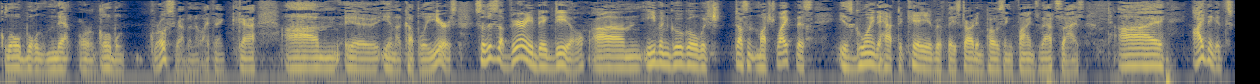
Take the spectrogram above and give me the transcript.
global net or global gross revenue, I think, uh, um, in a couple of years. So this is a very big deal. Um, even Google, which doesn't much like this, is going to have to cave if they start imposing fines that size. Uh, I think it's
